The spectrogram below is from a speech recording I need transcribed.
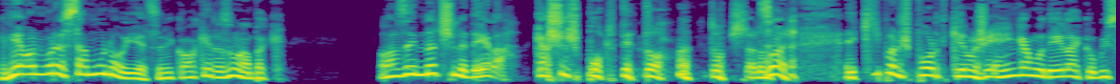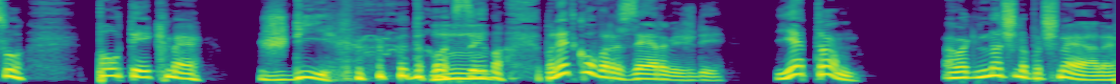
In ne, on mora samo unovjeti, sem rekel, ok, razumem, ampak. On zdaj nič ne dela, kakšen šport je to? to razumeš? Ekipen šport, kjer imaš enega modela, ki v bistvu pol tekme ždi, mm. pa ne tako v rezervi ždi je tam, ampak nič ne počne. Ne?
